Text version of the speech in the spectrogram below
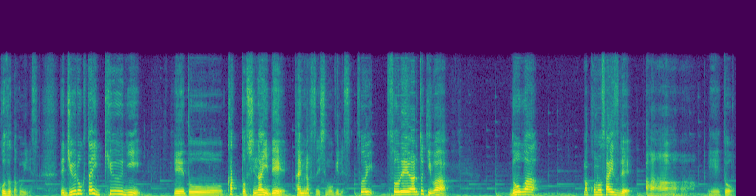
構造った方がいいです。で、16対9に、えっ、ー、と、カットしないでタイムラプスにしても OK です。それ、それやるときは、動画まあ、このサイズで、ああ、えっ、ー、と、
